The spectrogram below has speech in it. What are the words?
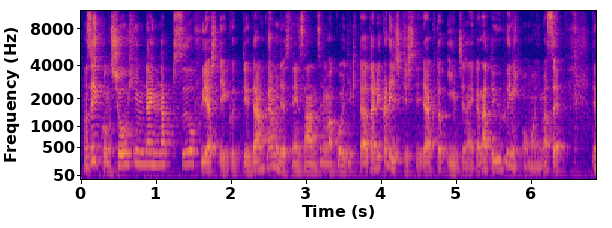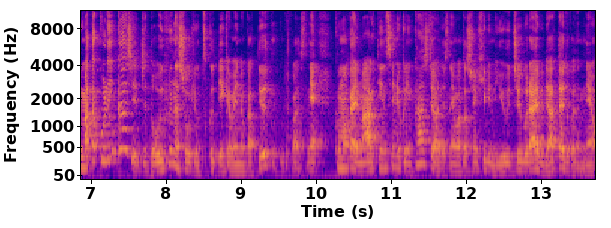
まあ、ぜひこの商品ラインナップナップ数を増やしていくっていう段階もですね、3000万超えてきたあたりから意識していただくといいんじゃないかなというふうに思います。で、またこれに関して、じゃどういうふうな商品を作っていけばいいのかっていうとかですね、細かいマーケティング戦略に関してはですね、私の日々の YouTube ライブであったりとかでもね、お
